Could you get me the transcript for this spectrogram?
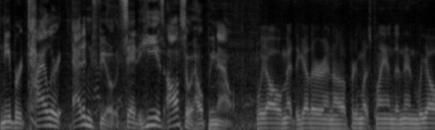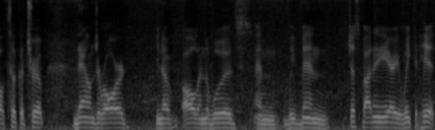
Neighbor Tyler Edenfield said he is also helping out. We all met together and uh, pretty much planned, and then we all took a trip down Girard, you know, all in the woods, and we've been just about any area we could hit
